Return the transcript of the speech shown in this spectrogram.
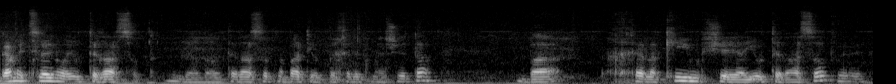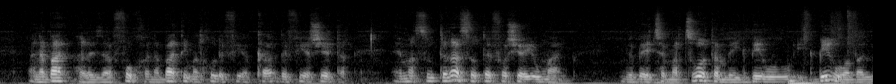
גם אצלנו היו טרסות, טרסות נבטיות בחלק מהשטח. חלקים שהיו טרסות, והנבט, הרי זה הפוך, הנבטים הלכו לפי, הק... לפי השטח, הם עשו טרסות איפה שהיו מים, ובעצם עצרו אותם והגבירו, הגבירו, אבל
